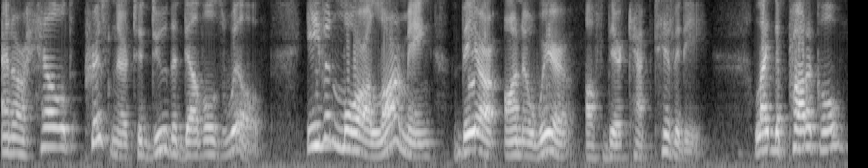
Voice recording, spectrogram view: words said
and are held prisoner to do the devil's will. Even more alarming, they are unaware of their captivity. Like the prodigal,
